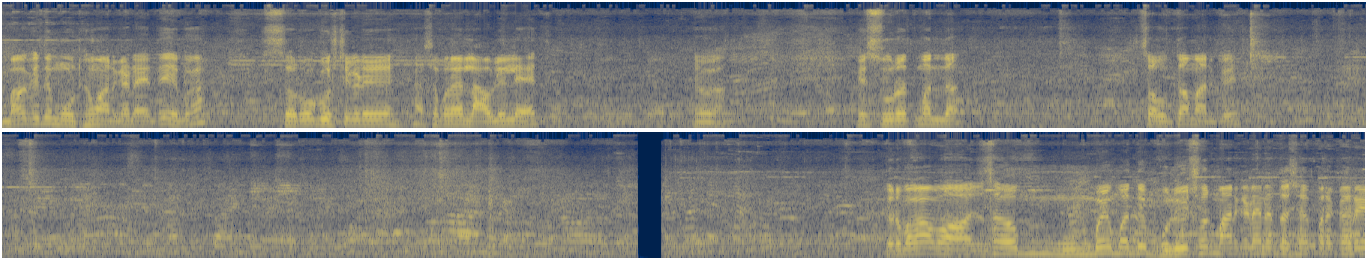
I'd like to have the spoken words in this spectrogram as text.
बघा किती मोठं मार्केट आहे ते बघा. सर्व गोष्टीकडे अशा प्रकारे लावलेले आहेत. हे बघा. हे सुरतमधलं चौथा मार्केट तर बघा जसं मुंबईमध्ये भुलेश्वर मार्केट आहे ना तशा प्रकारे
